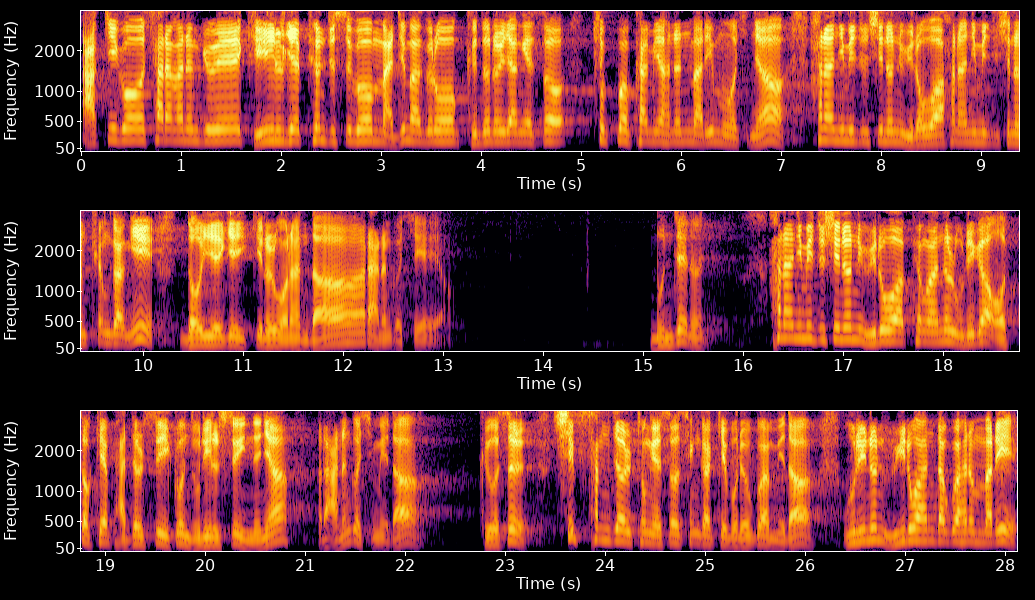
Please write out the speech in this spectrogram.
아끼고 사랑하는 교회에 길게 편지 쓰고 마지막으로 그들을 향해서 축복하며 하는 말이 무엇이냐? 하나님이 주시는 위로와 하나님이 주시는 평강이 너희에게 있기를 원한다 라는 것이에요. 문제는 하나님이 주시는 위로와 평안을 우리가 어떻게 받을 수 있고 누릴 수 있느냐 라는 것입니다. 그것을 13절 통해서 생각해 보려고 합니다. 우리는 위로한다고 하는 말이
